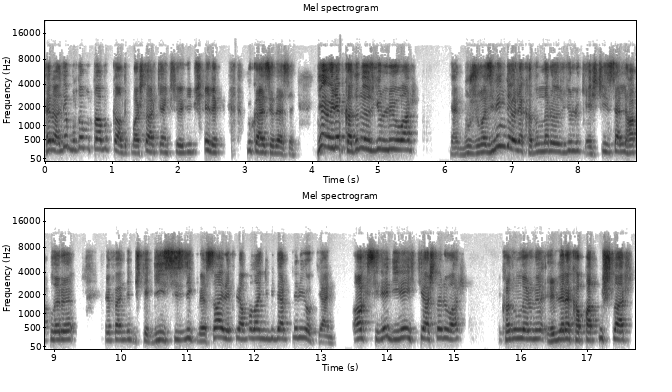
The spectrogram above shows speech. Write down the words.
Herhalde burada mutabık kaldık başlarken söylediğim şeyle mukayese edersek. Ne öyle kadın özgürlüğü var. Yani burjuvazinin de öyle kadınlara özgürlük, eşcinsel hakları, efendim işte dinsizlik vesaire falan falan gibi dertleri yok yani. Aksine dine ihtiyaçları var. Kadınlarını evlere kapatmışlar.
